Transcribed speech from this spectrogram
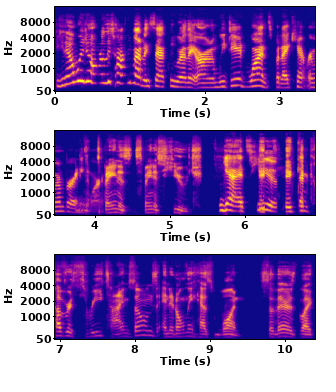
you know, we don't really talk about exactly where they are, and we did once, but I can't remember anymore. spain is spain is huge Yeah, it's it, huge. it can cover three time zones and it only has one so there's like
